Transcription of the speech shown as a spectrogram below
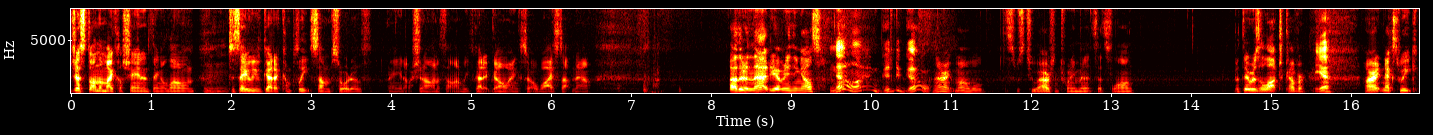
just on the Michael Shannon thing alone to say we've got to complete some sort of you know Shanathon. We've got it going, so why stop now? Other than that, do you have anything else? no, I'm good to go. All right. Well, well, this was two hours and twenty minutes. That's long, but there was a lot to cover. Yeah, All right. Next week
